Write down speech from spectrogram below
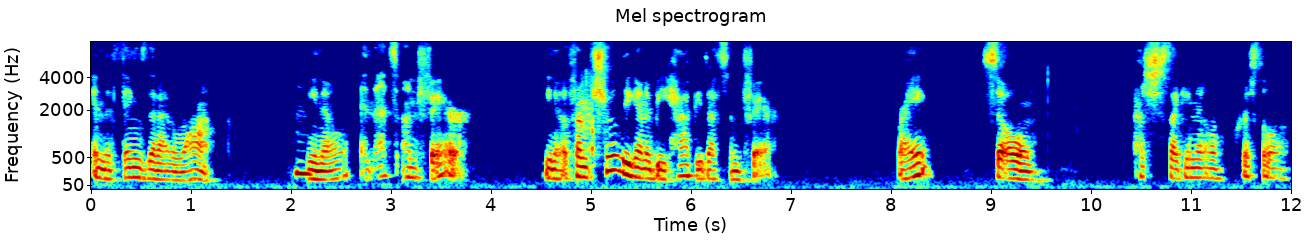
and the things that I want, mm-hmm. you know, and that's unfair. You know, if I'm truly going to be happy, that's unfair. Right. So I was just like, you know, Crystal,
